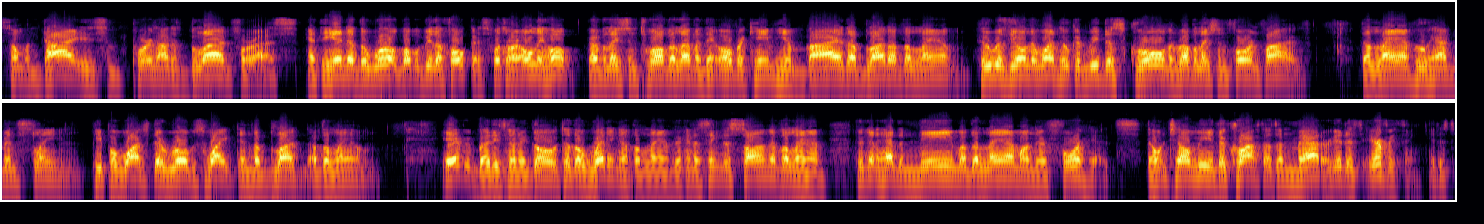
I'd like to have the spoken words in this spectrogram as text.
Someone dies and pours out his blood for us. At the end of the world, what will be the focus? What's our only hope? Revelation 12, 11, they overcame him by by the blood of the Lamb. Who was the only one who could read the scroll in Revelation 4 and 5? The Lamb who had been slain. People washed their robes white in the blood of the Lamb. Everybody's going to go to the wedding of the Lamb. They're going to sing the song of the Lamb. They're going to have the name of the Lamb on their foreheads. Don't tell me the cross doesn't matter. It is everything. It is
